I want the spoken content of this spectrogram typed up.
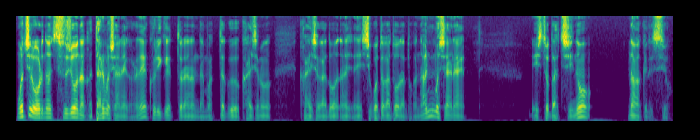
もちろん俺の素性なんか誰も知らないからね。クリケットだなんだ全く会社の会社がどう仕事がどうだとか何も知らない人たちのなわけですよ。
